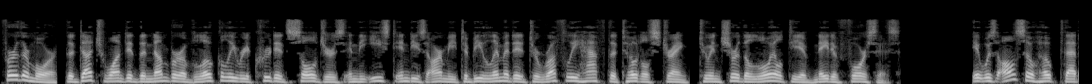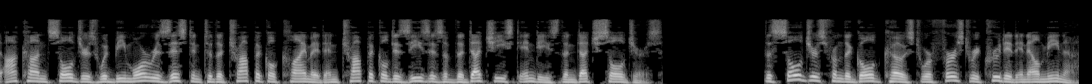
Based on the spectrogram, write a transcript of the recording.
Furthermore, the Dutch wanted the number of locally recruited soldiers in the East Indies Army to be limited to roughly half the total strength, to ensure the loyalty of native forces. It was also hoped that Akan soldiers would be more resistant to the tropical climate and tropical diseases of the Dutch East Indies than Dutch soldiers. The soldiers from the Gold Coast were first recruited in Elmina.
